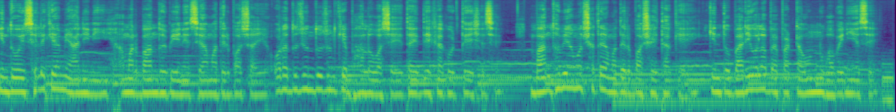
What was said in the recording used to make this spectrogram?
কিন্তু ওই ছেলেকে আমি আনিনি। আমার বান্ধবী এনেছে আমাদের বাসায়। ওরা দুজন দুজনকে ভালোবাসে, তাই দেখা করতে এসেছে। বান্ধবী আমার সাথে আমাদের বাসায় থাকে, কিন্তু বাড়িওয়ালা ব্যাপারটা অন্যভাবে নিয়েছে।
